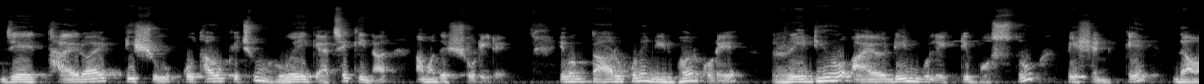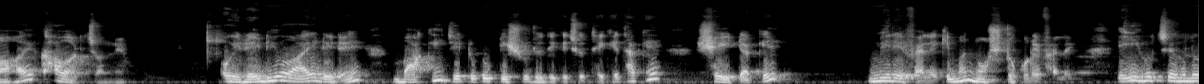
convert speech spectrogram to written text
যে থাইরয়েড টিস্যু কোথাও কিছু রয়ে গেছে কিনা আমাদের শরীরে এবং তার উপরে নির্ভর করে রেডিও আয়োডিন বলে একটি বস্তু পেশেন্টকে দেওয়া হয় খাওয়ার জন্য। ওই রেডিও আয়োডিনে বাকি যেটুকু টিস্যু যদি কিছু থেকে থাকে, সেইটাকে মেরে ফেলে কিংবা নষ্ট করে ফেলে। এই হচ্ছে হলো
